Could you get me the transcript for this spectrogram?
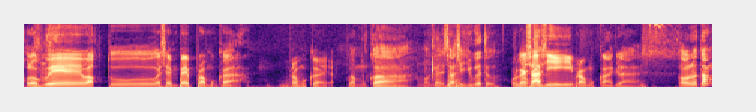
Kalau gue waktu SMP pramuka. pramuka ya. Pramuka. Hmm. Organisasi juga tuh. Organisasi pramuka jelas. Kalau lu tang?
